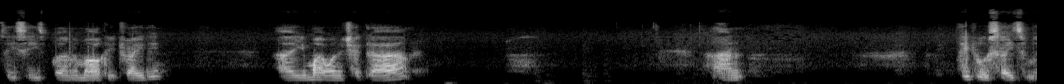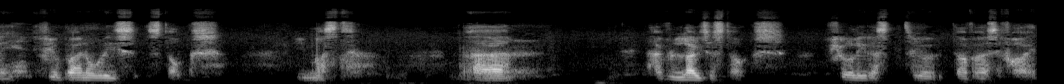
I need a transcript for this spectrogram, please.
TC's Burner Market Trading. Uh, you might want to check that out. And people say to me, if you're buying all these stocks, you must uh, have loads of stocks. Surely that's too diversified.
